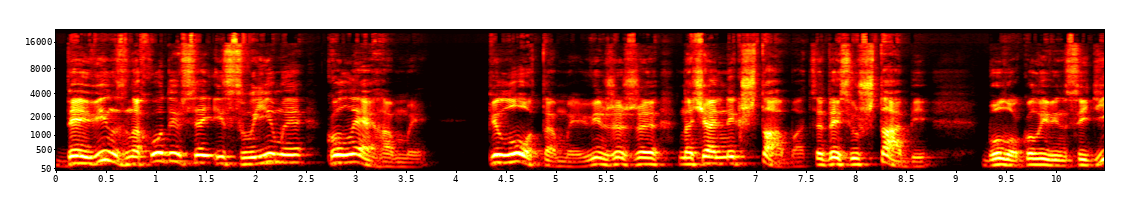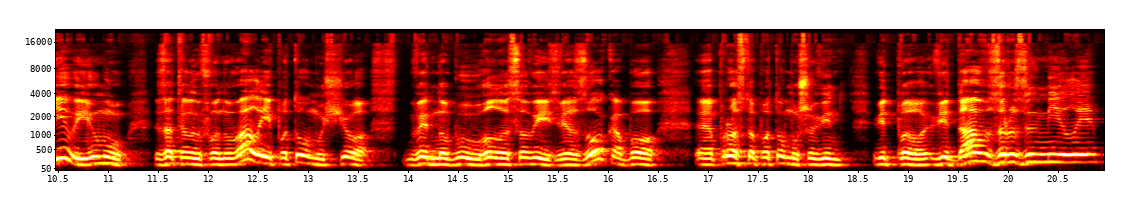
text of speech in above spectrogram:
де він знаходився із своїми колегами, пілотами. Він же ж начальник штаба, це десь у штабі було, коли він сидів, і йому зателефонували, і по тому, що видно, був голосовий зв'язок, або е, просто по тому, що він відповідав, зрозуміли,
